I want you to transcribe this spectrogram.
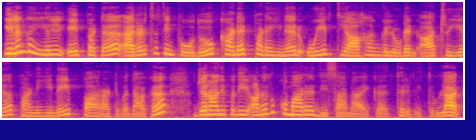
இலங்கையில் ஏற்பட்ட அனர்த்தத்தின் போது கடற்படையினர் உயிர் தியாகங்களுடன் ஆற்றிய பணியினை பாராட்டுவதாக ஜனாதிபதி அனுர்குமார திசாநாயக்க தெரிவித்துள்ளார்.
